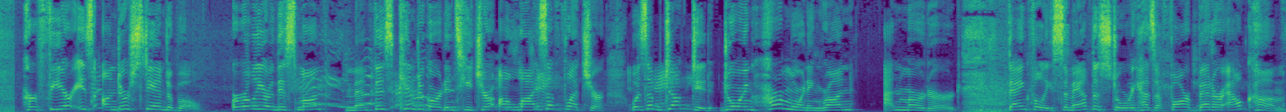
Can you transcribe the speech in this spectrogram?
do. Her fear is understandable. Earlier this month, Memphis kindergarten teacher Eliza Fletcher was abducted during her morning run and murdered. Thankfully, Samantha's story has a far better outcome.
